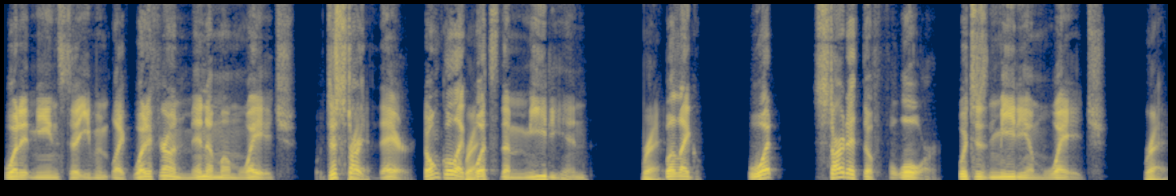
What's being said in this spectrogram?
what it means to even like what if you're on minimum wage? Just start Right. there. Don't go like Right. what's the median. Right. But like, what start at the floor, which is medium wage right.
